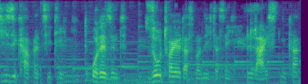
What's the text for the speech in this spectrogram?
diese Kapazität gibt oder sind so teuer, dass man sich das nicht leisten kann.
